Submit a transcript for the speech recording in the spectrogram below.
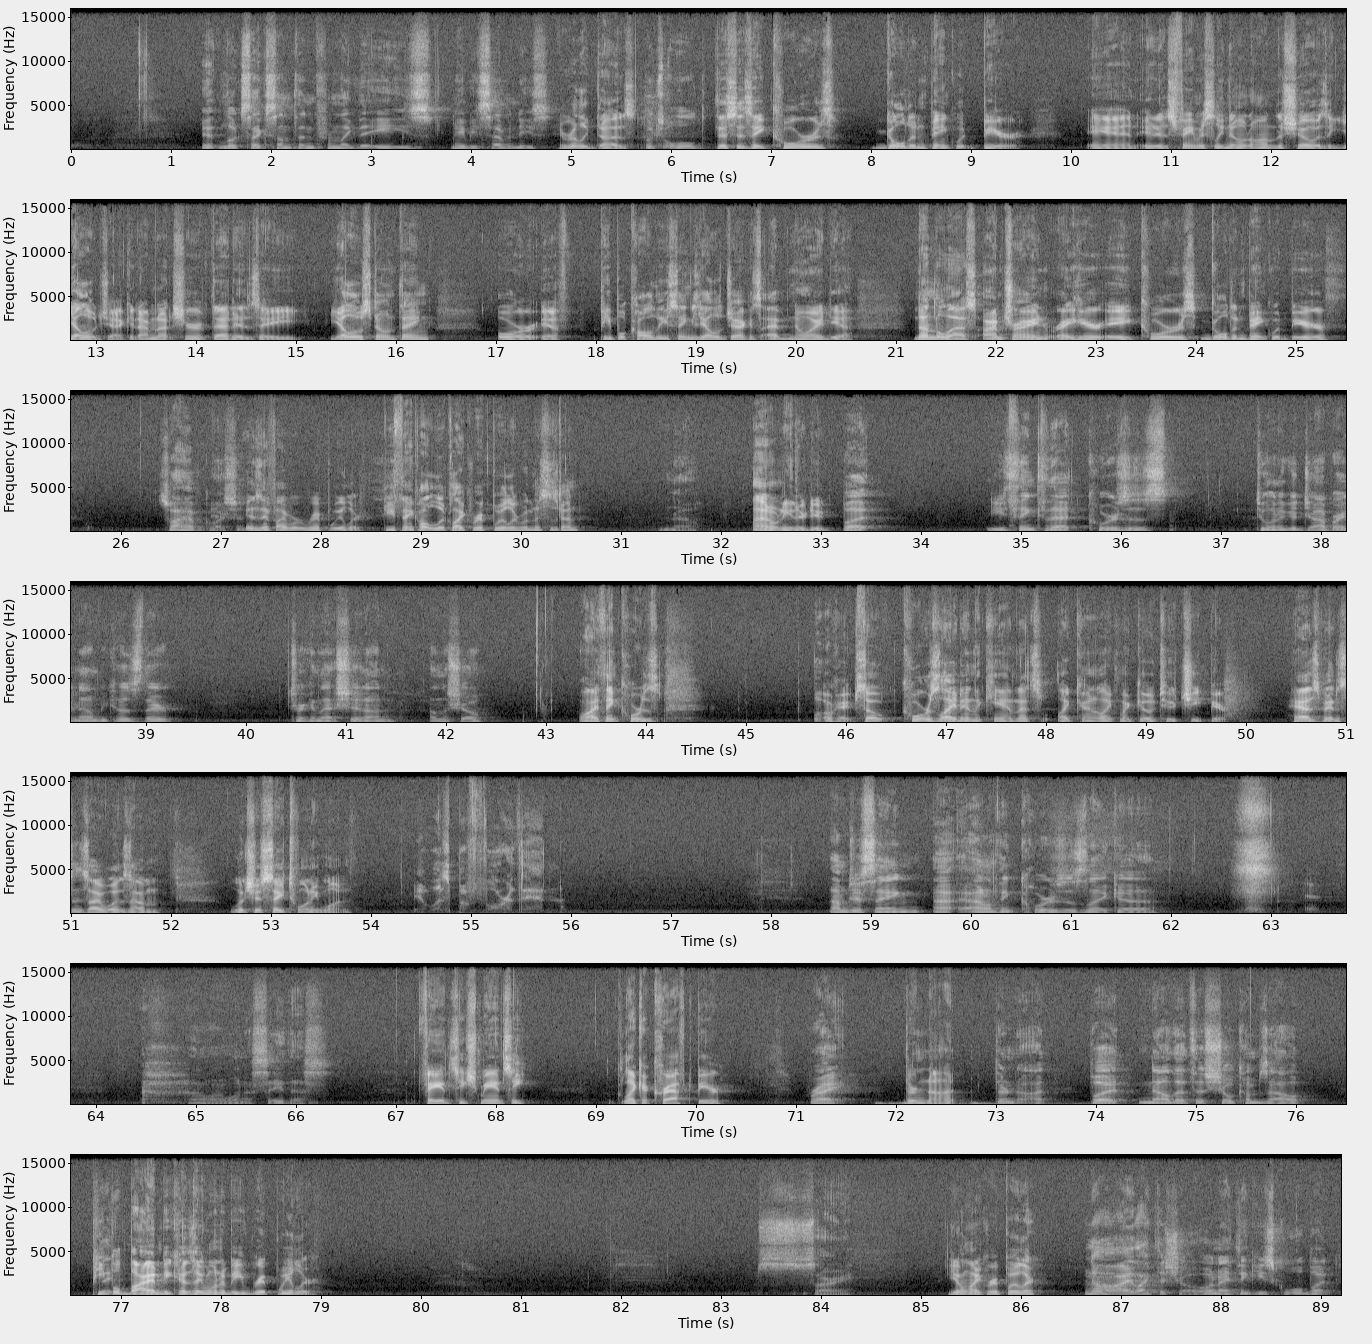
It looks like something from like the 80s, maybe 70s. It really does. Looks old. This is a Coors Golden Banquet beer, and it is famously known on the show as a Yellow Jacket. I'm not sure if that is a Yellowstone thing or if people call these things Yellow Jackets. I have no idea. Nonetheless, I'm trying right here a Coors Golden Banquet beer So I have a question. as if I were Rip Wheeler. Do you think I'll look like Rip Wheeler when this is done? no. I don't either, dude. But you think that Coors is doing a good job right now because they're drinking that shit on on the show? Well, I think Coors. Okay, so Coors Light in the can. That's like kind of like my go-to cheap beer. Has been since I was, um, let's just say, twenty-one. It was before then. I'm just saying. I I don't think Coors is like a. How do I want to say this? Fancy schmancy, like a craft beer. Right. They're not. They're not. But now that this show comes out, People buy them because they want to be Rip Wheeler. sorry. You don't like Rip Wheeler? No, I like the show and I think he's cool, but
